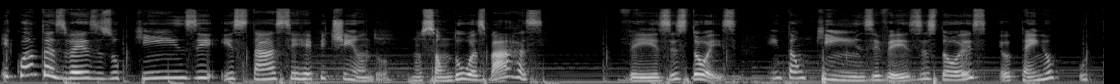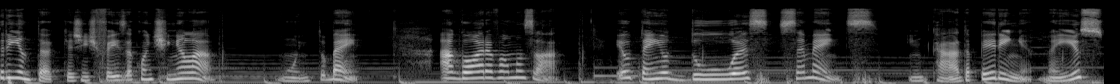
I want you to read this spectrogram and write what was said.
E quantas vezes o 15 está se repetindo? Não são duas barras? Vezes 2. Então, 15 vezes 2, eu tenho o 30, que a gente fez a continha lá. Muito bem. Agora vamos lá. Eu tenho duas sementes em cada perinha, não é isso?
